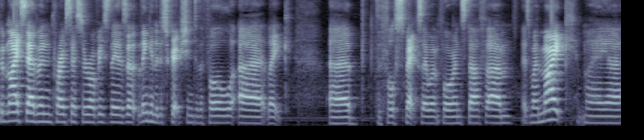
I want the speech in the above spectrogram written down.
an i7 processor, obviously. There's a link in the description to the full, uh, like, uh, the full specs I went for and stuff. Um, there's my mic, my uh,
